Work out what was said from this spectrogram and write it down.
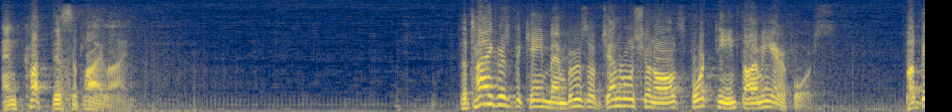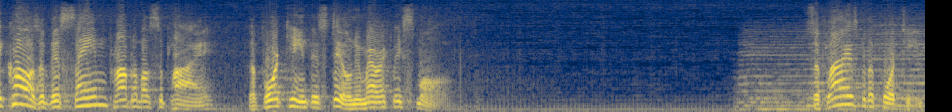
and cut this supply line. The Tigers became members of General Chennault's 14th Army Air Force. But because of this same problem of supply, the 14th is still numerically small. Supplies for the 14th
